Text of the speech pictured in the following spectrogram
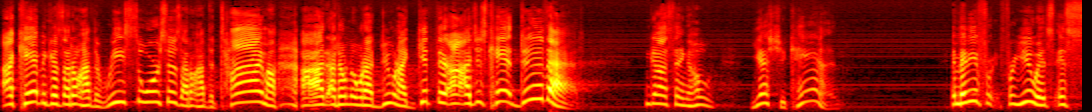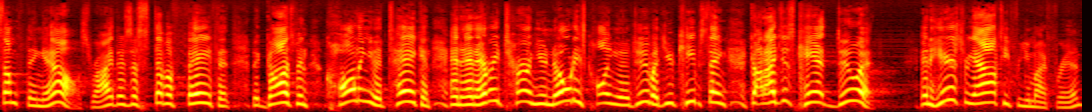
I can't because I don't have the resources, I don't have the time, I, I, I don't know what I do when I get there. I, I just can't do that. And God's saying, Oh, Yes, you can. And maybe for, for you, it's, it's something else, right? There's a step of faith that, that God's been calling you to take, and, and at every turn, you know what He's calling you to do, but you keep saying, God, I just can't do it. And here's reality for you, my friend.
